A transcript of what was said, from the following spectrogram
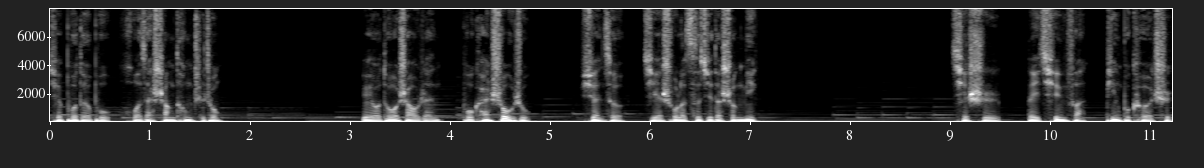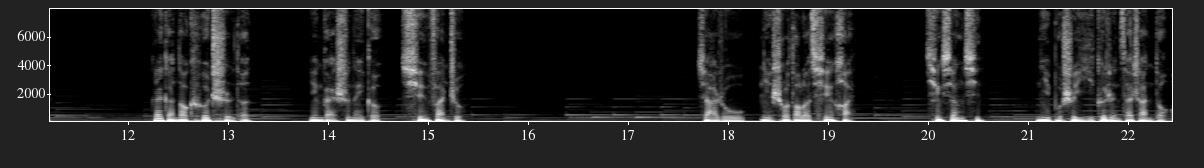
却不得不活在伤痛之中。又有多少人不堪受辱，选择结束了自己的生命？其实被侵犯并不可耻，该感到可耻的，应该是那个侵犯者。假如你受到了侵害，请相信，你不是一个人在战斗，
